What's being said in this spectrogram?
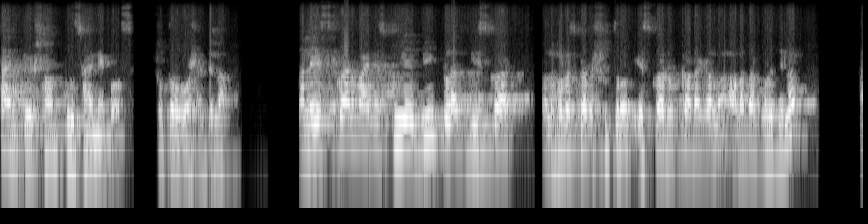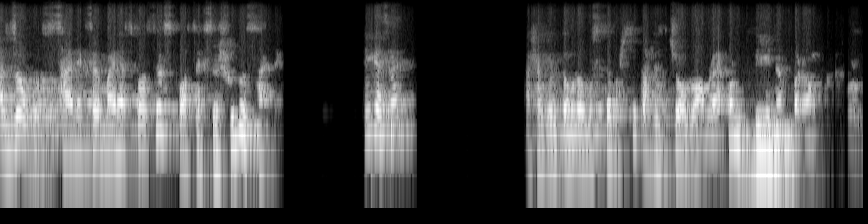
sine two x সমান টু সাইন এ কস সূত্র বসে দিলাম। তাহলে square minus two a b plus b square তাহলে হোল স্কোয়ারের সূত্র স্কোয়ার রুট কাটা গেল, আলাদা করে দিলাম। আর যোগ সাইন এক্সের মাইনাস কস এক্স কস এক্সের শুধু সাইন এক্স ঠিক আছে? আশা করি তোমরা বুঝতে পারছ। তাহলে চলো আমরা এখন বি নাম্বার অঙ্ক করব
